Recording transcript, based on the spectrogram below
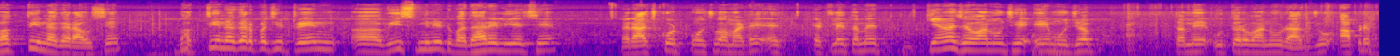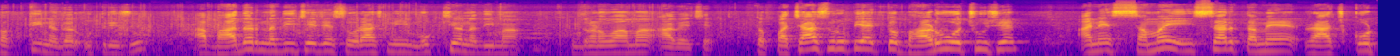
ભક્તિનગર આવશે. ભક્તિનગર પછી ટ્રેન વીસ મિનિટ વધારે લે છે રાજકોટ પહોંચવા માટે. એટલે તમે ક્યાં જવાનું છે એ મુજબ તમે ઉતરવાનું રાખજો. આપણે ભક્તિનગર ઉતરીશું. આ ભાદર નદી છે જે સૌરાષ્ટ્રની મુખ્ય નદીમાં ગણવામાં આવે છે. તો પચાસ રૂપિયા એક તો ભાડું ઓછું છે અને સમયસર તમે રાજકોટ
